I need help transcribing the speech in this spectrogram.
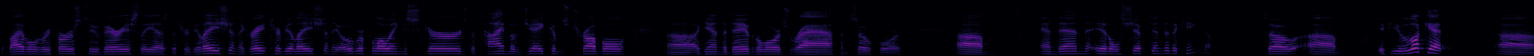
the Bible refers to variously as the tribulation, the great tribulation, the overflowing scourge, the time of Jacob's trouble, uh, again, the day of the Lord's wrath, and so forth. Um, and then it'll shift into the kingdom. So um, if you look at uh,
